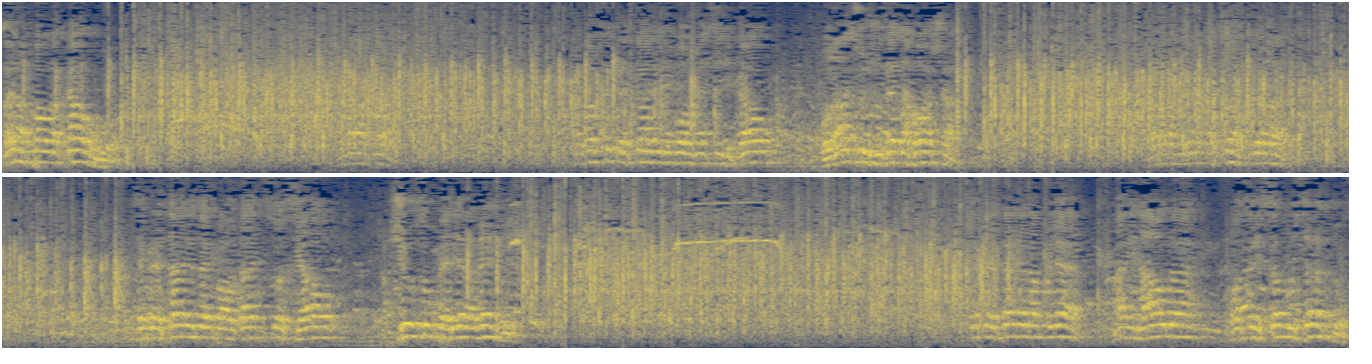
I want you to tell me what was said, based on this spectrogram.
Ana Paula Calvo. Chamar o secretário do Movimento Sindical, Horácio José da Rocha. Secretário da Igualdade Social, Gilson Pereira Mendes. Secretária da Mulher, Marinalda Conceição dos Santos.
